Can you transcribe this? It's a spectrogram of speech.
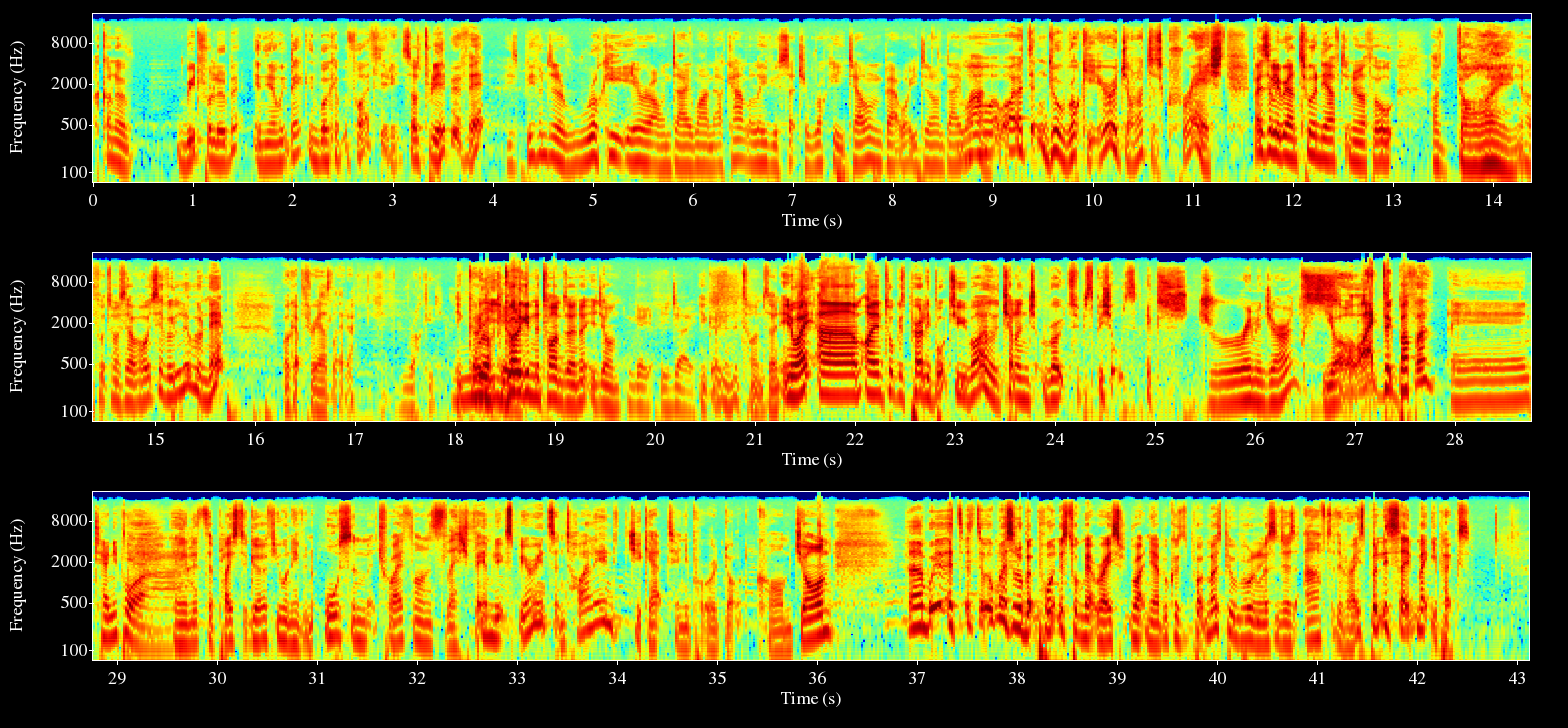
I kind of read for a little bit and then I went back and woke up at 5.30. So I was pretty happy with that. He's Bevan did a rookie error on day one. I can't believe you're such a rookie. Tell him about what you did on day one. Well, I didn't do a rocky error, John. I just crashed. Basically, around 2 in the afternoon, I thought I was dying. And I thought to myself, I'll just have a little bit of nap. Woke up three hours later. Rookie. you got you got to get in the time zone, don't you, John? You do. You got to get in the time zone. Anyway, um, I Am Talk is proudly brought to you by the Challenge Roth Super Specials. Extreme endurance. Your lactic buffer. and Thanyapura. And it's the place to go if you want to have an awesome triathlon slash family experience in Thailand. Check out thanyapura.com. John, um, it's, it's almost a little bit pointless talking about race right now because most people probably listen to us after the race. But let's say, make your picks.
